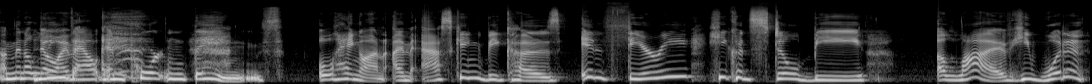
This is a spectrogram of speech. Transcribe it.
I'm going to No, leave I'm- out important things. Well, hang on. I'm asking because, in theory, he could still be alive. He wouldn't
